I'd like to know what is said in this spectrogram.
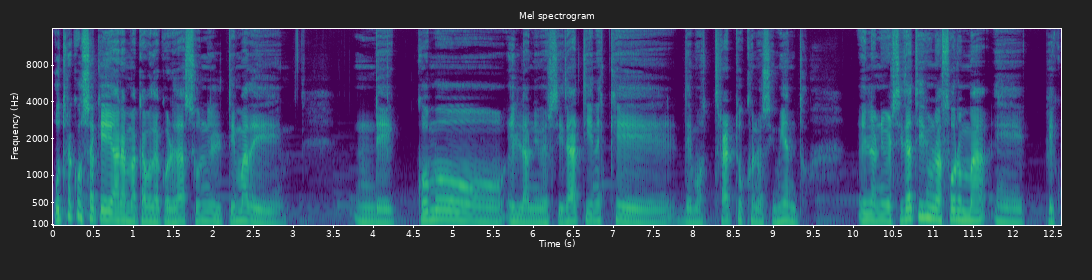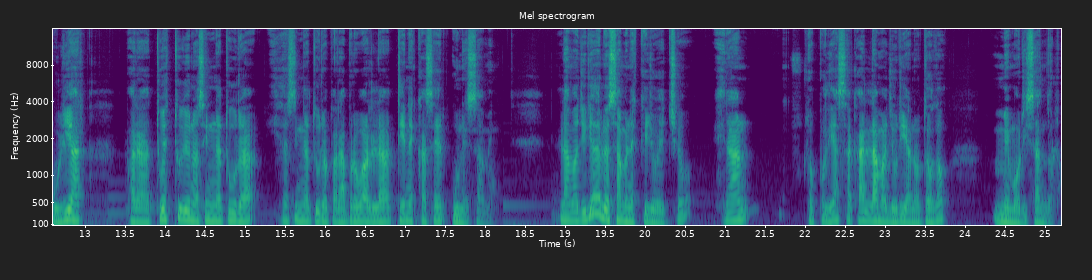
Otra cosa que ahora me acabo de acordar son el tema de, cómo en la universidad tienes que demostrar tus conocimientos. En la universidad tiene una forma eh, peculiar para tú estudiar una asignatura asignatura para aprobarla tienes que hacer un examen. La mayoría de los exámenes que yo he hecho eran, los podía sacar la mayoría, no todos, memorizándolo.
